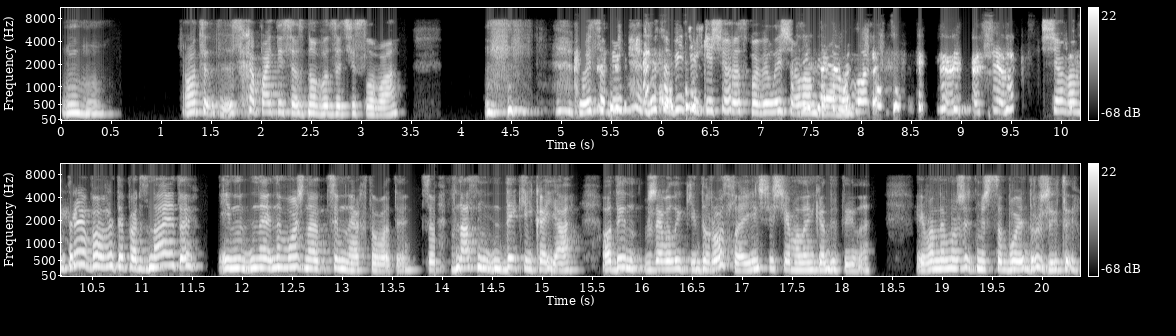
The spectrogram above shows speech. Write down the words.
Угу. От е, схапайтеся знову за ці слова. Ви собі, ви собі тільки що розповіли, що вам треба. Що вам треба, ви тепер знаєте, і не, не можна цим нехтувати. Це в нас декілька я. Один вже великий дорослий, а інший ще маленька дитина. І вони можуть між собою дружити.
